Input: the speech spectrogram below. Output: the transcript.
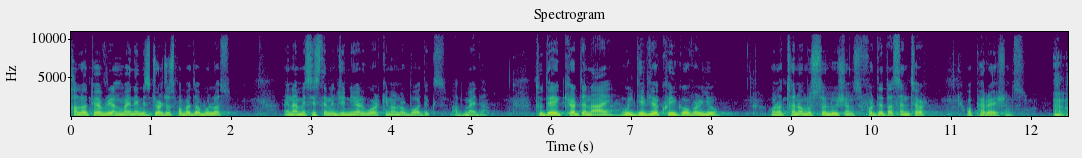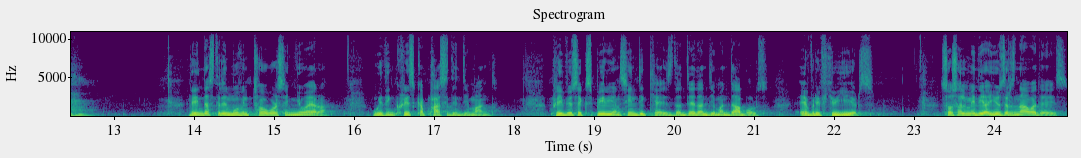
Hello to everyone. My name is Georgios Papadopoulos, and I'm a system engineer working on robotics at Meta. Today, Curt and I will give you a quick overview on autonomous solutions for data center operations. the industry is moving towards a new era with increased capacity and demand. Previous experience indicates that data demand doubles every few years. Social media users nowadays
